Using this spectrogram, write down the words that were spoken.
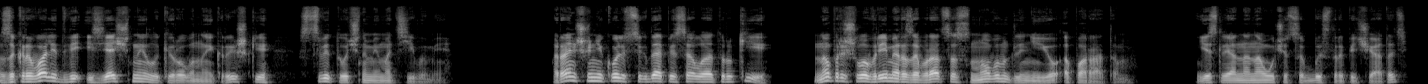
закрывали две изящные лакированные крышки с цветочными мотивами. Раньше Николь всегда писала от руки, но пришло время разобраться с новым для нее аппаратом. Если она научится быстро печатать,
